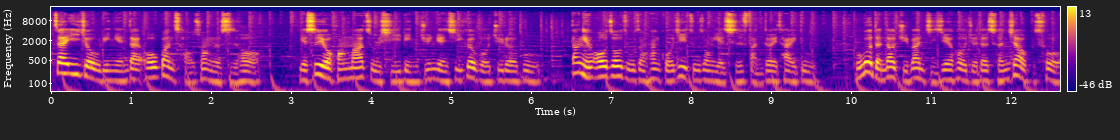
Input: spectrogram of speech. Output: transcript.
在一九五零年代欧冠草创的时候，也是由皇马主席领军联系各国俱乐部。当年欧洲足总和国际足总也持反对态度。不过等到举办几届后，觉得成效不错。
